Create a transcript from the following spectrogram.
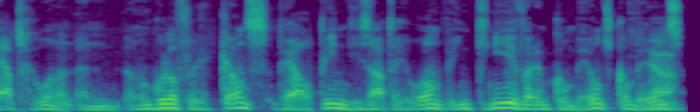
Hij had gewoon een, een, een ongelofelijke kans bij Alpine. Die zaten gewoon in knieën voor hem, kom bij ons, kom bij Ja. ons.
